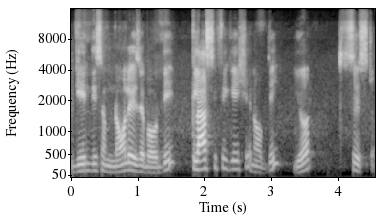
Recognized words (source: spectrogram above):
gain the some knowledge about the classification of the your system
